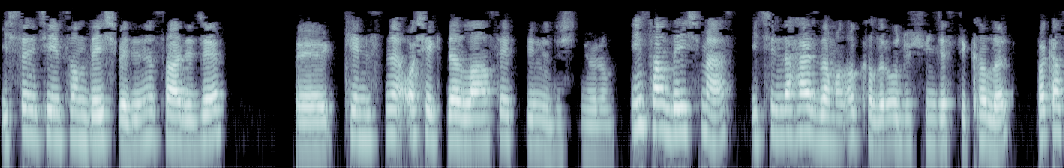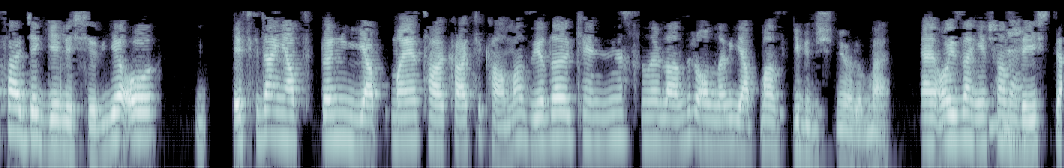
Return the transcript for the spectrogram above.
içten içe insanın değişmediğini sadece e, kendisine o şekilde lanse ettiğini düşünüyorum. İnsan değişmez. İçinde her zaman o kalır, o düşüncesi kalır. Fakat sadece gelişir. Ya o eskiden yaptıklarını yapmaya takati kalmaz ya da kendini sınırlandır onları yapmaz gibi düşünüyorum ben. Yani o yüzden insanın değiştiğini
